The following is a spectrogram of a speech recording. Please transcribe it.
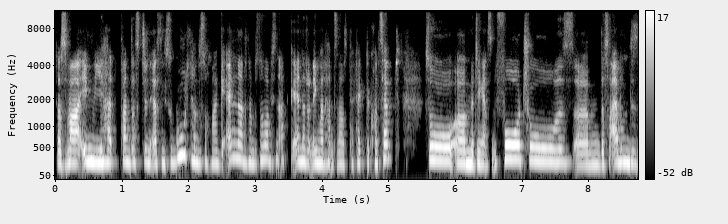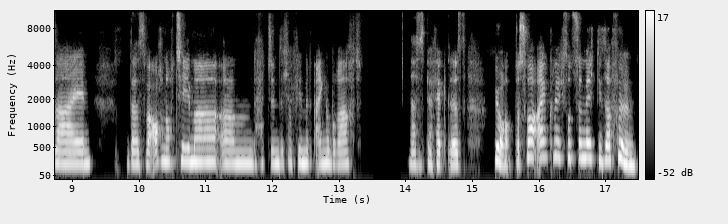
Das war irgendwie, hat, fand das Jin erst nicht so gut, haben das nochmal geändert, haben das nochmal ein bisschen abgeändert und irgendwann hatten sie dann das perfekte Konzept, so ähm, mit den ganzen Fotos, ähm, das Albumdesign. Das war auch noch Thema. Ähm, da hat Jin sicher viel mit eingebracht, dass es perfekt ist. Ja, das war eigentlich so ziemlich dieser Film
